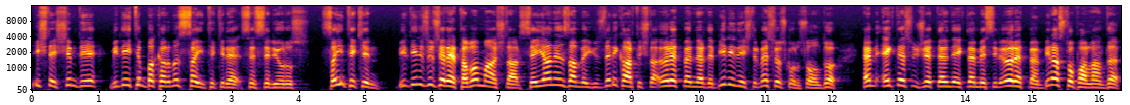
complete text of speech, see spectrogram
İşte şimdi Milli Eğitim Bakanımız Sayın Tekin'e sesleniyoruz. Sayın Tekin, bildiğiniz üzere taban maaşlar, seyyanen zam ve yüzdelik artışla öğretmenlerde bir iyileştirme söz konusu oldu. Hem ek ders ücretlerinde eklenmesiyle öğretmen biraz toparlandı.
